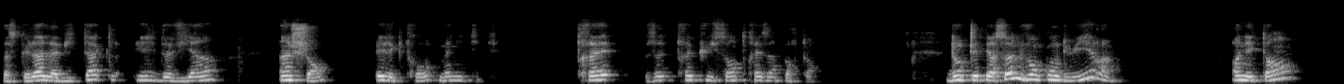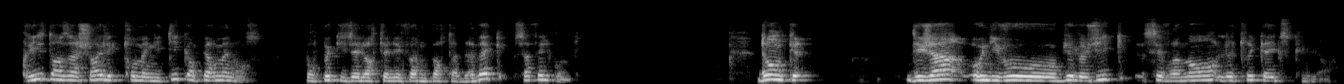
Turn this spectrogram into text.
Parce que là, l'habitacle, il devient un champ électromagnétique. Très, très puissant, très important. Donc les personnes vont conduire en étant prises dans un champ électromagnétique en permanence. Pour peu qu'ils aient leur téléphone portable avec, ça fait le compte. Donc, déjà, au niveau biologique, c'est vraiment le truc à exclure.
